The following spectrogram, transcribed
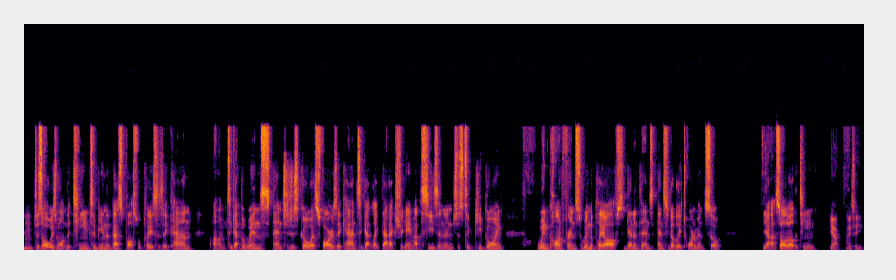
Mm. Just always want the team to be in the best possible place as they can um, to get the wins and to just go as far as they can to get like that extra game out of the season and just to keep going, win conference, win the playoffs, get into NCAA tournament. So, yeah, it's all about the team. Yeah, I see.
